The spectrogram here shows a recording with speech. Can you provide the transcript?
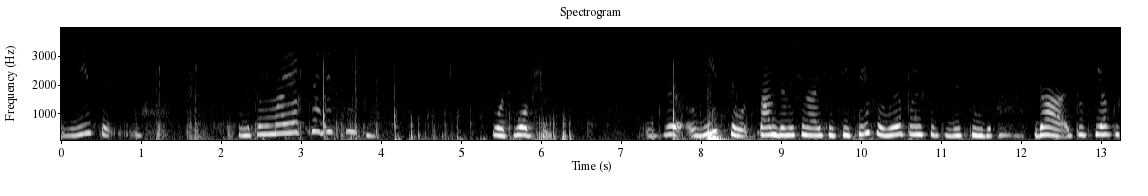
звідси. Я не розумію, як це об'яснити. От, в общем. З звідси, от, там, де починаються ці цифри, ви пишете до сюди. Да, тут якось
